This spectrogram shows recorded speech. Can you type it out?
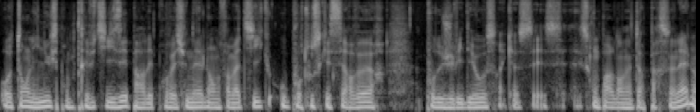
autant Linux, par exemple, très utilisé par des professionnels en informatique ou pour tout ce qui est serveur pour du jeu vidéo. C'est vrai que c'est ce qu'on parle d'ordinateur personnel.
